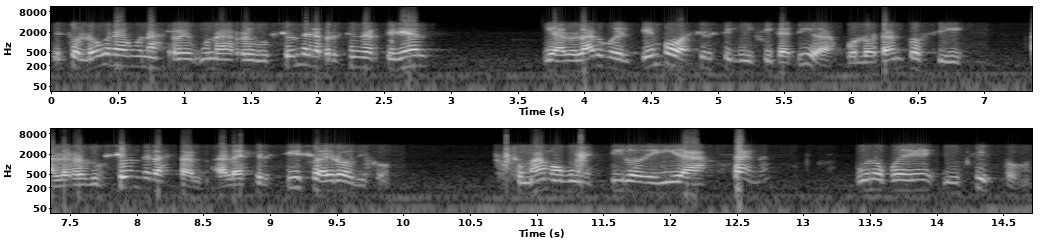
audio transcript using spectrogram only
eso logra una, una reducción de la presión arterial y a lo largo del tiempo va a ser significativa. Por lo tanto, si a la reducción de la sal, al ejercicio aeróbico, sumamos un estilo de vida sana, uno puede, insisto,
